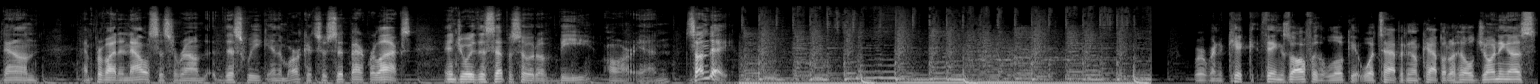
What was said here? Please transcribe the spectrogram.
down and provide analysis around this week in the market. So sit back, relax, enjoy this episode of BRN Sunday. We're going to kick things off with a look at what's happening on Capitol Hill. Joining us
